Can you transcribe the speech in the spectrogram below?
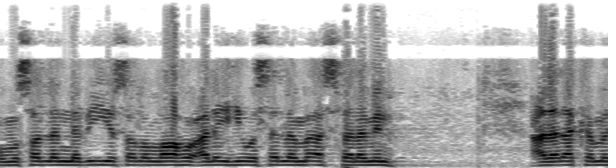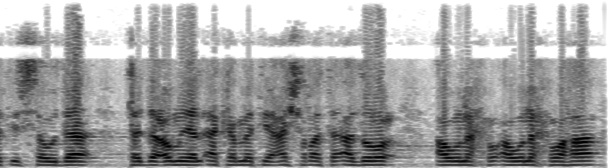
ومصلى النبي صلى الله عليه وسلم أسفل منه. على الأكمة السوداء تدع من الأكمة عشرة أذرع أو, نحو أو نحوها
